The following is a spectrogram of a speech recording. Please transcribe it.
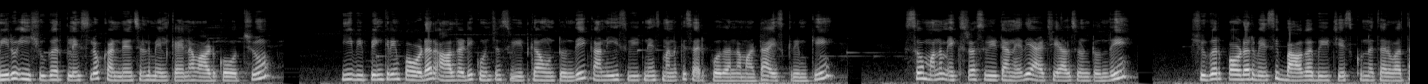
మీరు ఈ షుగర్ ప్లేస్లో కండెన్స్డ్ మిల్క్ అయినా వాడుకోవచ్చు. ఈ విప్పింగ్ క్రీమ్ పౌడర్ ఆల్రెడీ కొంచెం స్వీట్గా ఉంటుంది కానీ ఈ స్వీట్నెస్ మనకి సరిపోదన్నమాట ఐస్ క్రీమ్కి. సో మనం ఎక్స్ట్రా స్వీట్ అనేది యాడ్ చేయాల్సి ఉంటుంది. షుగర్ పౌడర్ వేసి బాగా బీట్ చేసుకున్న తర్వాత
